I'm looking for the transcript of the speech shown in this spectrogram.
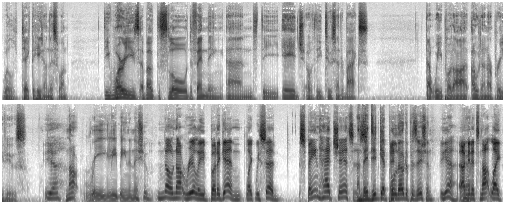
will take the heat on this one. The worries about the slow defending and the age of the two centre backs that we put on, out on our previews Yeah. not really being an issue. No, not really. But again, like we said, Spain had chances. And they did get pulled It- out of position. Yeah. I Yeah. mean, it's not like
